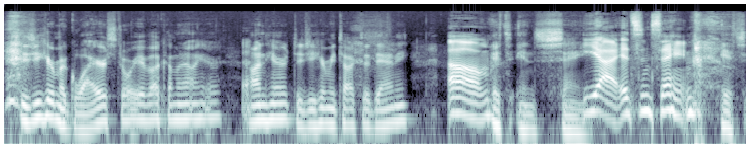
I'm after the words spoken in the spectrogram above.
Did you hear McGuire's story about coming out here on here? Did you hear me talk to Danny? Um, It's insane. yeah, it's insane. It's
